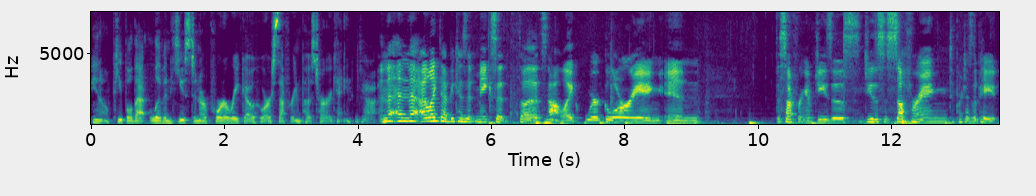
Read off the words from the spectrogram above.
you know people that live in Houston or Puerto Rico who are suffering post hurricane. Yeah, and th- and th- I like that because it makes it so that it's not like we're glorying in the suffering of Jesus. Jesus is suffering to participate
